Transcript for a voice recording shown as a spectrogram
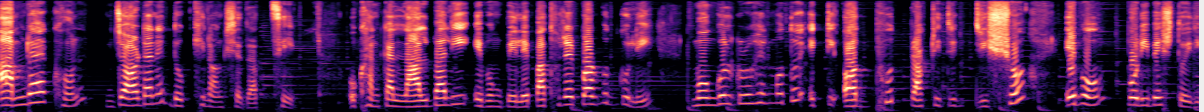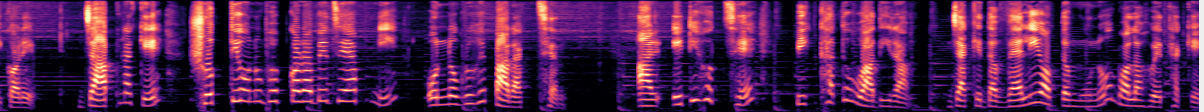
আমরা এখন জর্ডানের দক্ষিণ অংশে যাচ্ছি। ওখানকার লাল বালি এবং বেলে পাথরের পর্বতগুলি মঙ্গল গ্রহের মতো একটি অদ্ভুত প্রাকৃতিক দৃশ্য এবং পরিবেশ তৈরি করে, যা আপনাকে সত্যি অনুভব করাবে যে আপনি অন্য গ্রহে পা রাখছেন। আর এটি হচ্ছে বিখ্যাত ওয়াদিরাম যাকে দ্য ভ্যালি অব দ্য মুনও বলা হয়ে থাকে।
